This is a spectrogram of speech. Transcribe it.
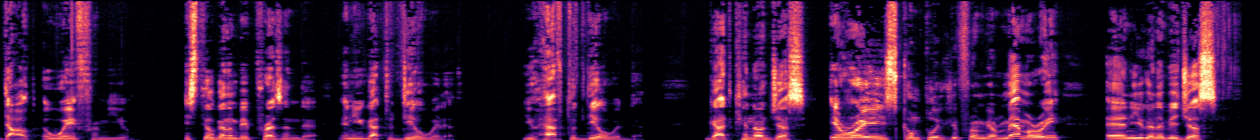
doubt away from you. It's still going to be present there and you got to deal with it. You have to deal with that. God cannot just erase completely from your memory and you're going to be just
